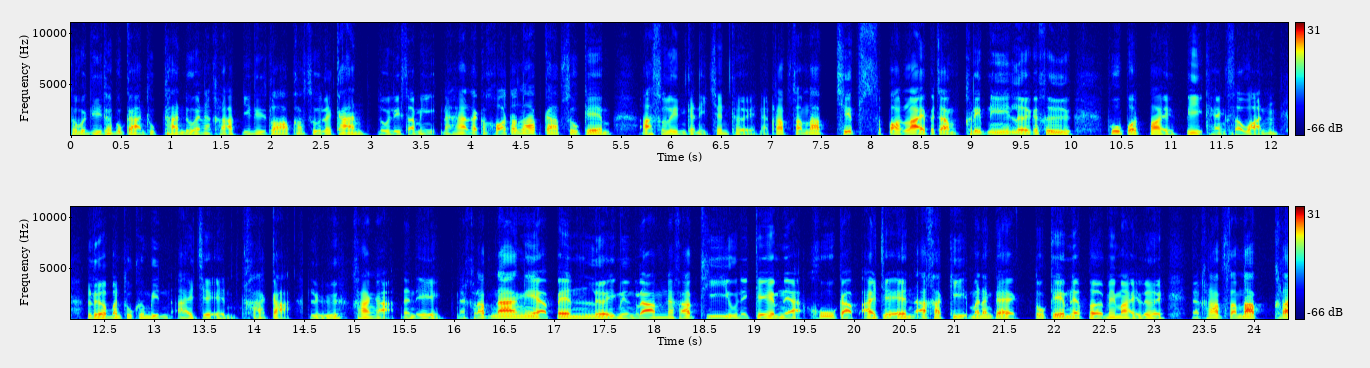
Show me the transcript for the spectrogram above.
สวัสดีท่านผู้การทุกท่านด้วยนะครับ ยินดีต้อนรับเข้าสู่รายการโรลิซามินะฮะ แล้วก็ขอต้อนรับกลับสู่เกมอาซูลินกันอีกเช่นเคยนะครับสำหรับชิปสปอตไลท์ประจำคลิปนี้เลยก็คือ ผู้ปลดปล่อยปีกแห่งสวรรค์เรือบรรทุกเครื่องบิน IJN คากะ หรือคางะนั่นเองนะครับนางเนี่ยเป็นเรืออีกหนึ่งลำนะครับที่อยู่ในเกมเนี่ยคู่กับ IJN อาคากิมาตั้งแต่ตัวเกมเนี่ยเปิดใหม่ๆเลยนะครับสำหรับใคร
